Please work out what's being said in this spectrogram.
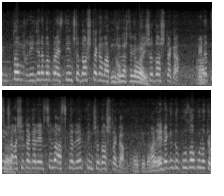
একদম রিজনেবল প্রাইস তিনশো দশ টাকা মাত্র। 310 টাকা ভাই? তিনশো দশ টাকা। এটা আচ্ছা। তিনশো আশি টাকা রেট ছিল আজকের রেট তিনশো দশ টাকা। আর এটা কিন্তু পূজা উপলক্ষে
